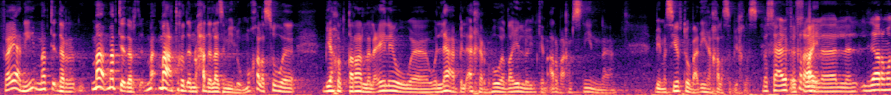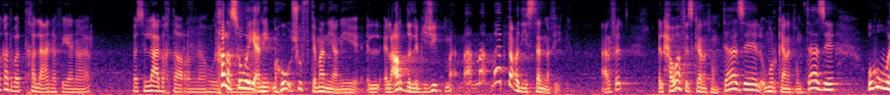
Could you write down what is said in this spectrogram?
فيعني ما بتقدر ما ما بتقدر ما, ما أعتقد إنه حدا لازم يلومه خلص هو بياخذ قرار للعيلة واللاعب بالآخر هو ضايل له يمكن أربع خمس سنين بمسيرته وبعديها خلص بيخلص. بس على فكرة هاي- ال- ال- الإدارة ما كانت بتتخلى عنه في يناير بس اللاعب اختار إنه هو خلص هو يعني ما هو شوف كمان يعني ال- العرض اللي بيجيك ما ما ما, ما بيقعد يستنى فيك عرفت؟ الحوافز كانت ممتازة الأمور كانت ممتازة وهو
